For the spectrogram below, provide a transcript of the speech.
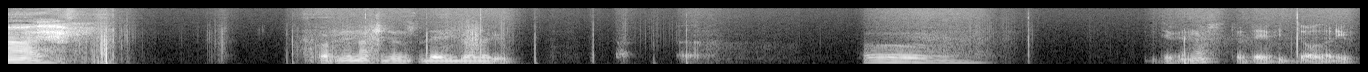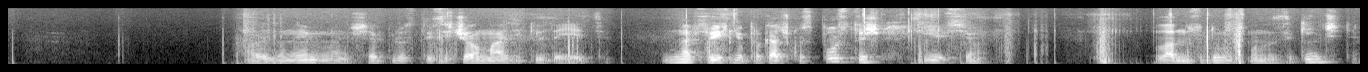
Ай. Координат 99 доларів. 99 доларів. Але за ним ще плюс 1000 алмазиків дається. На всю їхню прокачку спустиш і все. Ладно, думаю, можна закінчити.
